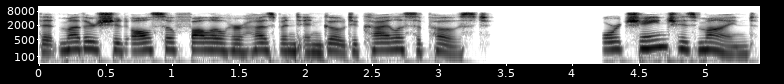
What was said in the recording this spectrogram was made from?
That mother should also follow her husband and go to Kailasa post. Or change his mind.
